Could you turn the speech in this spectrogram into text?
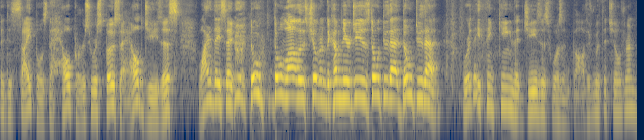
the disciples, the helpers who were supposed to help Jesus, why did they say, "Don't don't allow those children to come near Jesus. Don't do that. Don't do that." Were they thinking that Jesus wasn't bothered with the children?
